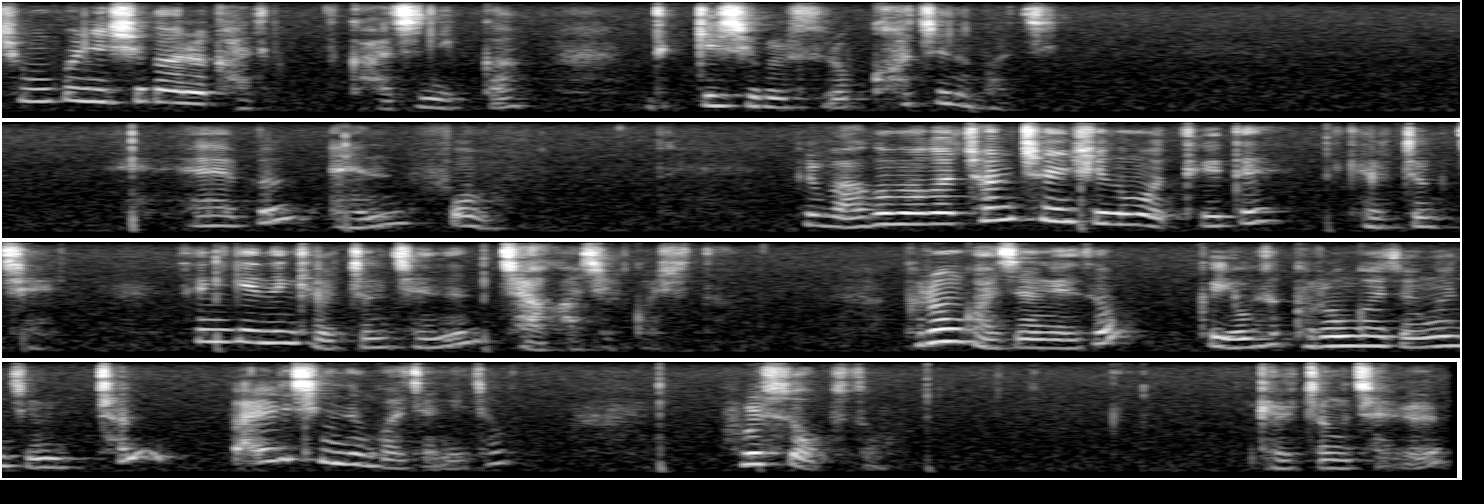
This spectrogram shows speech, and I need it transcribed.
충분히 시간을 가, 가지니까 늦게 식을수록 커지는 거지. have and form. 그리고 마그마가 천천히 식으면 어떻게 돼? 결정체. 생기는 결정체는 작아질 것이다. 그런 과정에서 그 여기서 그런 과정은 지금 천 빨리 식는 과정이죠. 볼 수 없어. 결정체를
